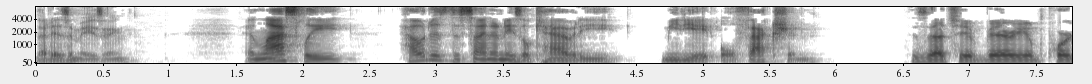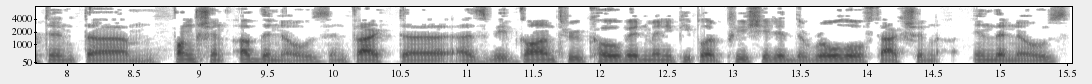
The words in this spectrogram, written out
That is amazing. And lastly, how does the sinonasal cavity mediate olfaction? This is actually a very important um, function of the nose. In fact, uh, as we've gone through COVID, many people appreciated the role of olfaction in the nose.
